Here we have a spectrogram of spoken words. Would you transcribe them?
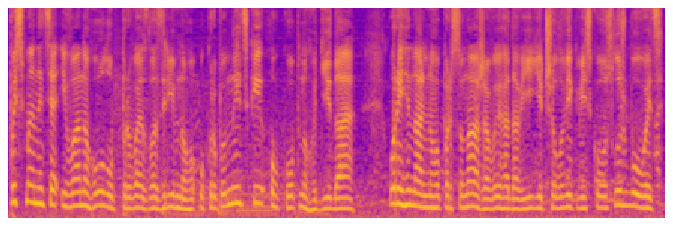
Письменниця Івана Голуб привезла з рівного у Кропивницький окопного діда. Оригінального персонажа вигадав її чоловік військовослужбовець.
